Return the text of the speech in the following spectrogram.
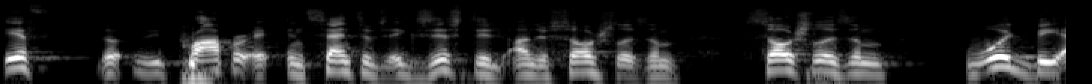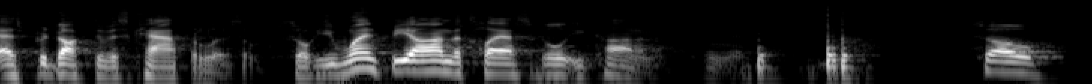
if the, the proper incentives existed under socialism, socialism would be as productive as capitalism. So he went beyond the classical economists in this. So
